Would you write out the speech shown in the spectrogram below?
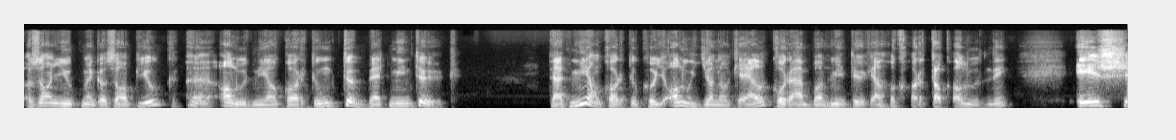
az anyjuk meg az apjuk aludni akartunk többet, mint ők. Tehát mi akartuk, hogy aludjanak el korábban, mint ők el akartak aludni, és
